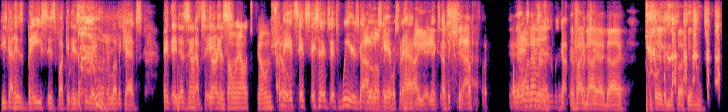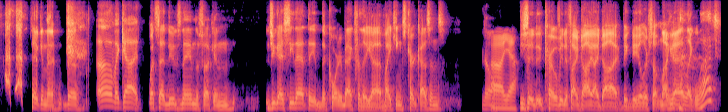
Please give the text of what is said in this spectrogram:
he's got his base, his fucking his two A fucking loving cats. It, it doesn't. I'm saying start it's. his own Alex Jones show. I mean, it's it's it's it's, it's weird. It's got me a little scared. man. What's gonna happen? I- next. I think yeah. fucking fuck. Yeah, whatever. yeah. It's got me If I fucking- die, I die. I'm taking the fucking taking the the Oh my god. what's that dude's name? The fucking did you guys see that the the quarterback for the uh, Vikings, Kirk Cousins? no. Uh, yeah. You said, "COVID, if I die, I die. Big deal, or something like that." Like what?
